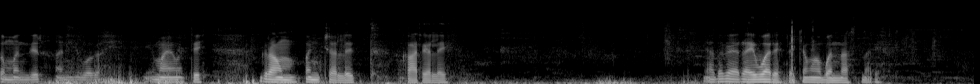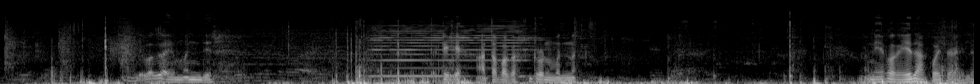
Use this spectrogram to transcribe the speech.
ते मंदिर आणि बघा हे मायामध्ये ग्रामपंचायत कार्यालय. हे आता काय रविवार आहे त्याच्यामुळे बंद असणार आहे. बघा हे मंदिर. तर ठीक आहे आता बघा ड्रोनमधनं आणि हे बघा हे दाखवायचं राहिलं.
